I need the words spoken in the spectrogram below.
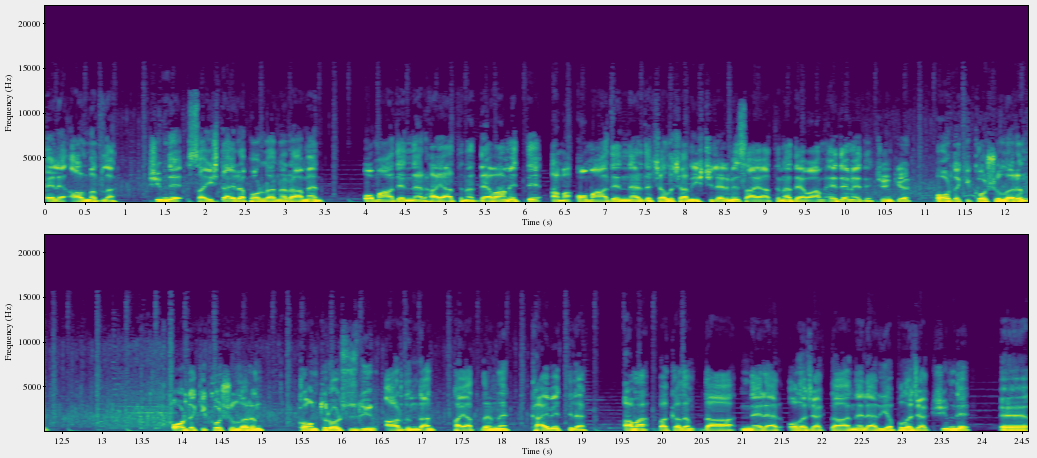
ele almadılar. Şimdi Sayıştay raporlarına rağmen o madenler hayatına devam etti ama o madenlerde çalışan işçilerimiz hayatına devam edemedi. Çünkü oradaki koşulların oradaki koşulların kontrolsüzlüğün ardından hayatlarını kaybettiler. Ama bakalım daha neler olacak, daha neler yapılacak. Şimdi e,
